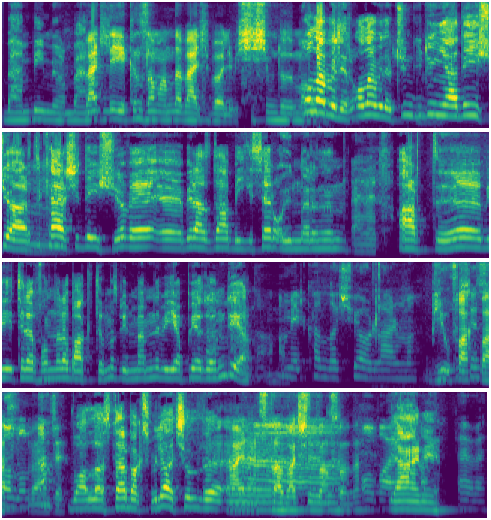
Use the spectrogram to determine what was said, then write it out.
Ben, bilmiyorum ben. Belki de yakın zamanda belki böyle bir şişim durumu olur. Olabilir, olabilir. Çünkü dünya değişiyor artık. Her şey değişiyor ve e, biraz daha bilgisayar oyunlarının Evet. arttığı bir telefonlara baktığımız bilmem ne bir yapıya döndü ya. Amerikalılaşıyorlar mı? Bir ufak İşin var sonunda. bence. Vallahi Starbucks bile açıldı. Aynen Ee, Starbucks'tan sonra. Yani. Evet.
